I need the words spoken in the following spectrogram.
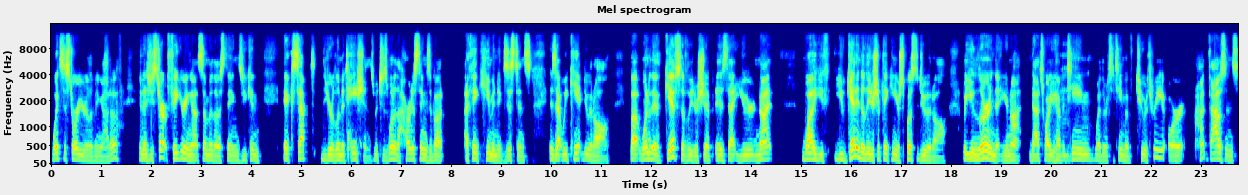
what's the story you're living out of? And as you start figuring out some of those things, you can accept your limitations, which is one of the hardest things about I think human existence is that we can't do it all. But one of the gifts of leadership is that you're not while you you get into leadership thinking you're supposed to do it all but you learn that you're not. That's why you have mm-hmm. a team whether it's a team of two or three or thousands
